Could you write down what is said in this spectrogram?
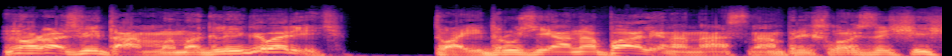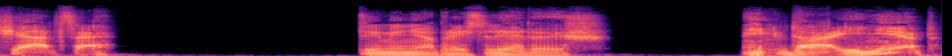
«Но разве там мы могли говорить? Твои друзья напали на нас, нам пришлось защищаться». «Ты меня преследуешь». «И да, и нет.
